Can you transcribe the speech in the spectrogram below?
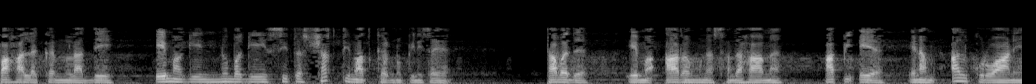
පහළ කරන ලද්දේ එමගින් නුඹගේ සිත ශක්තිමත් කරනු පිණිසය. තවද එම ආරමුණ සඳහාම අපි එය එනම් අල් කුර්ආනය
